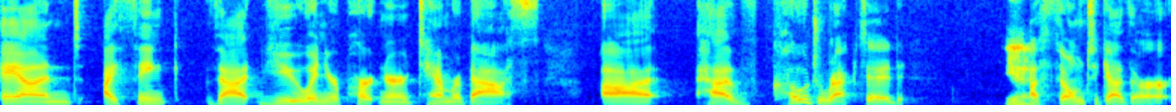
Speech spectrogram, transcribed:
And I think that you and your partner, Tamra Bass, uh, have co directed yeah. a film together,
